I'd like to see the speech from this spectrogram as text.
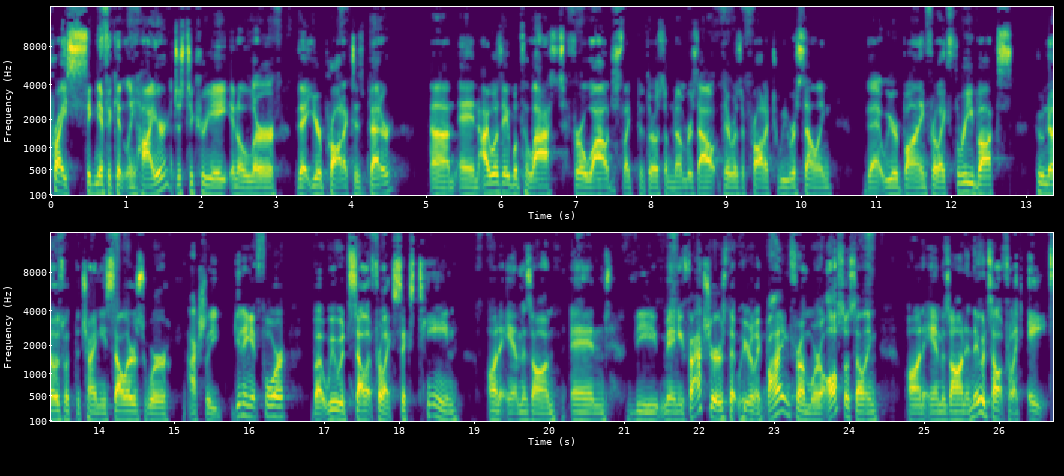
price significantly higher just to create an allure that your product is better. Um, and I was able to last for a while, just like to throw some numbers out. There was a product we were selling that we were buying for like three bucks. Who knows what the Chinese sellers were actually getting it for, but we would sell it for like 16 on Amazon and the manufacturers that we were like buying from were also selling on Amazon and they would sell it for like eight,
